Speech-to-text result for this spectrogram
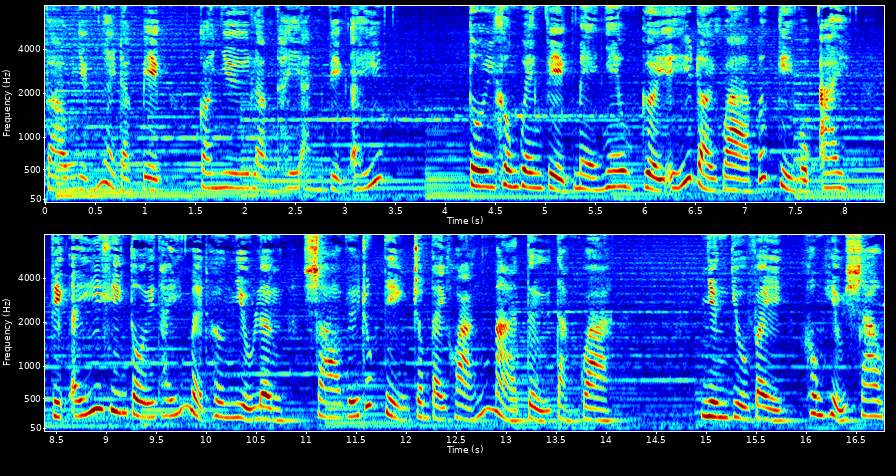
vào những ngày đặc biệt coi như làm thay anh việc ấy. Tôi không quen việc mè nheo, gợi ý đòi quà bất kỳ một ai. Việc ấy khiến tôi thấy mệt hơn nhiều lần so với rút tiền trong tài khoản mà tự tặng quà. Nhưng dù vậy, không hiểu sao,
